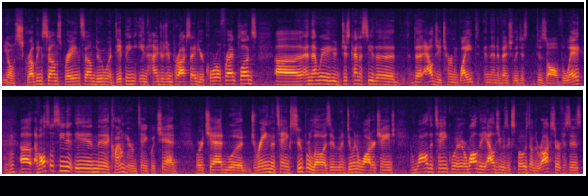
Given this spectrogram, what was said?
you know, scrubbing some, spraying some, doing a dipping in hydrogen peroxide, your coral frag plugs, uh, and that way you just kind of see the the algae turn white and then eventually just dissolve away. Uh, I've also seen it in the clown harem tank with Chad where Chad would drain the tank super low as it was doing a water change, and while the tank wa- or while the algae was exposed on the rock surfaces,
